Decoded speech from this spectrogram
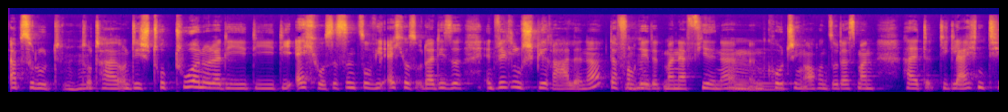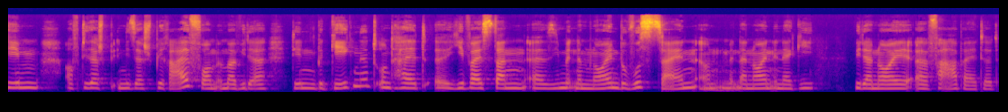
absolut, mhm. total. Und die Strukturen oder die, die, die Echos, das sind so wie Echos oder diese Entwicklungsspirale, ne? Davon mhm. redet man ja viel, ne? Im, Im, mhm. Coaching auch und so, dass man halt die gleichen Themen auf dieser, in dieser Spiralform immer wieder denen begegnet und halt äh, jeweils dann äh, sie mit einem neuen Bewusstsein mhm. und mit einer neuen Energie wieder neu äh, verarbeitet.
